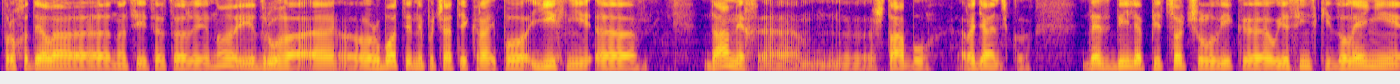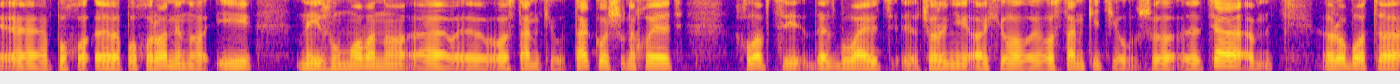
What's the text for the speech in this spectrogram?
проходила на цій території. Ну і друга роботи непочатий край. По їхній е, даних штабу радянського. Десь біля 500 чоловік е, у Ясінській долині е, е, похоронено і не ізгумовано останків. Також знаходять хлопці, де збувають чорні археологи, останки тіл. Що ця робота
